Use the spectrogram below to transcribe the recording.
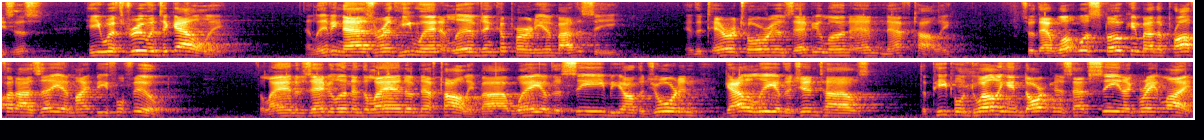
Jesus. He withdrew into Galilee. And leaving Nazareth, he went and lived in Capernaum by the sea, in the territory of Zebulun and Naphtali, so that what was spoken by the prophet Isaiah might be fulfilled. The land of Zebulun and the land of Naphtali, by way of the sea beyond the Jordan, Galilee of the Gentiles, the people dwelling in darkness have seen a great light.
